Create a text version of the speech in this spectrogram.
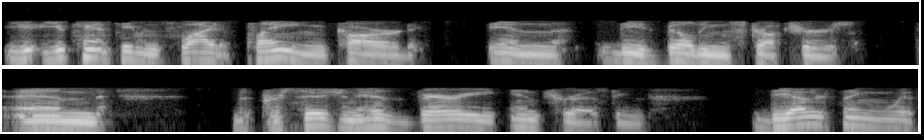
you you can't even slide a playing card in these building structures. And the precision is very interesting. The other thing with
